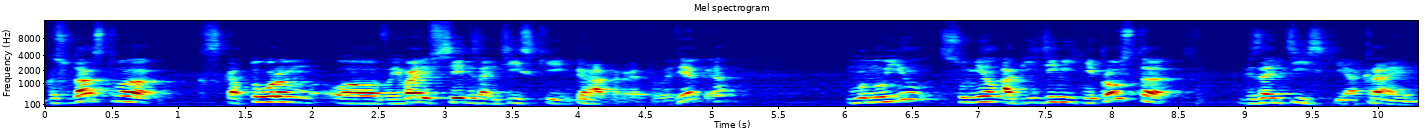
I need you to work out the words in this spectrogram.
государство, с которым воевали все византийские императоры этого века, Мануил сумел объединить не просто византийские окраины,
